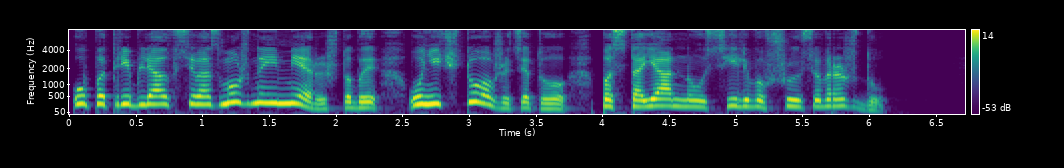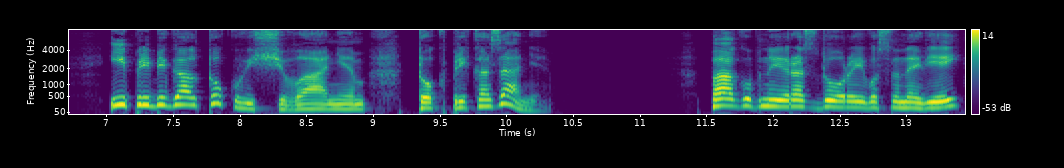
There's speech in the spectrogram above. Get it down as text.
употреблял всевозможные меры, чтобы уничтожить эту постоянно усиливавшуюся вражду, и прибегал то к увещеваниям, то к приказаниям. Пагубные раздоры его сыновей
